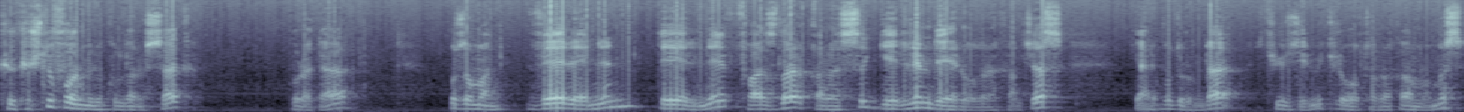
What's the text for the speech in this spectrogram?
köküçlü formülü kullanırsak burada o zaman VR'nin değerini fazlar arası gerilim değeri olarak alacağız. Yani bu durumda 220 kV olarak almamız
